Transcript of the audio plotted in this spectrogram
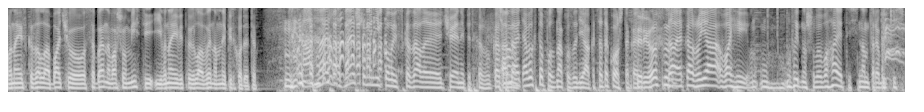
Вона їй сказала, бачу себе на вашому місці, і вона їй відповіла, ви нам не підходите. А знаєш, а знаєш, що мені колись сказали, що я не підхожу? Кажуть, А ну. а, ви хто по знаку зодіака? Це також така. Серйозно? Да, я кажу, я ваги. Видно, що ви вагаєтесь, нам треба якісь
